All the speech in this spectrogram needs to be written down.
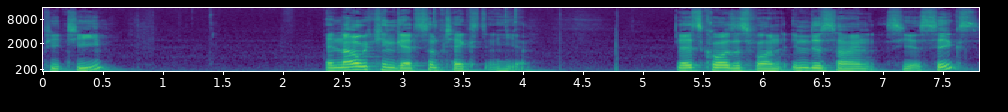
pt. And now we can get some text in here. Let's call this one InDesign CS6.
